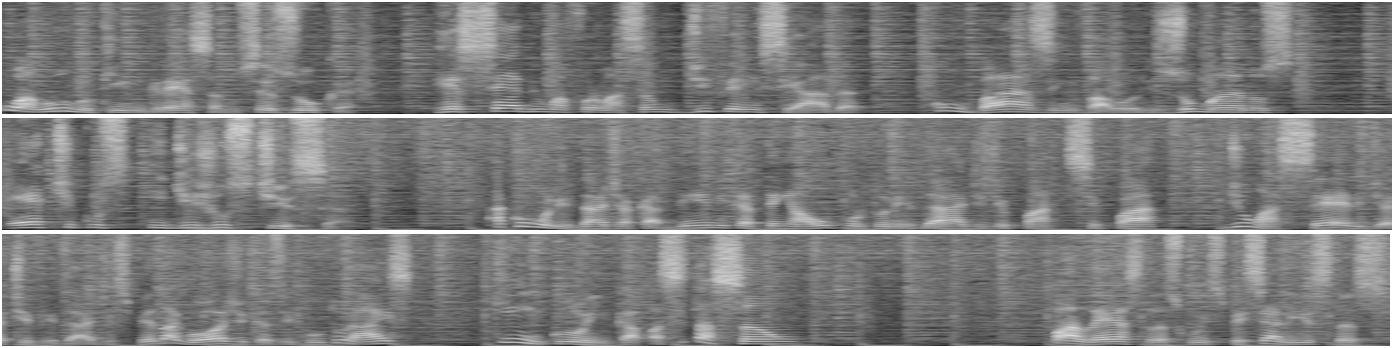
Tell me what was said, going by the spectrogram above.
O aluno que ingressa no Sezuca recebe uma formação diferenciada com base em valores humanos, éticos e de justiça a comunidade acadêmica tem a oportunidade de participar de uma série de atividades pedagógicas e culturais que incluem capacitação, palestras com especialistas,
